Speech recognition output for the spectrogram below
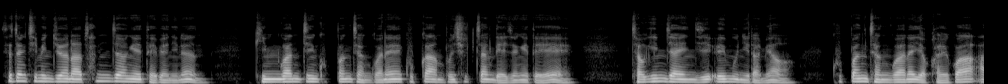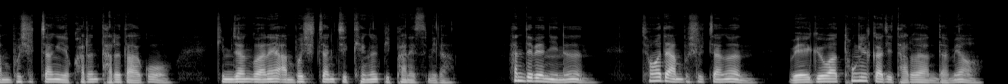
새정치민주연합 삼정의 대변인은 김관진 국방장관의 국가안보실장 내정에 대해 적임자인지 의문이라며 국방장관의 역할과 안보실장의 역할은 다르다고 김 장관의 안보실장 직행을 비판했습니다. 한 대변인은 청와대 안보실장은 외교와 통일까지 다뤄야 한다며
